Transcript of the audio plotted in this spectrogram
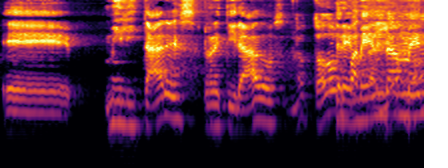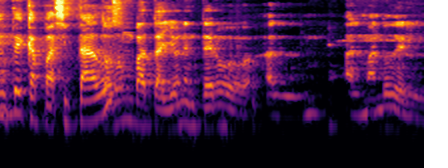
eh, militares retirados, ¿no? Todo un tremendamente batallón, capacitados. Todo un batallón entero al, al mando del,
